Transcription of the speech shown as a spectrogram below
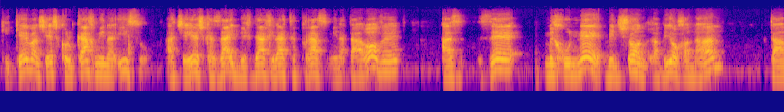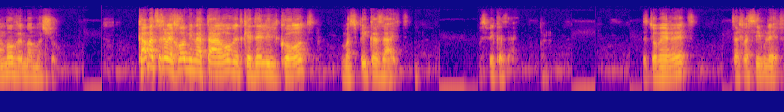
כי כיוון שיש כל כך מן האיסור, עד שיש כזית בכדי אכילת הפרס מן התערובת, אז זה מכונה בלשון רבי יוחנן טעמו וממשו. כמה צריך לאכול מן התערובת כדי ללקוט? מספיק הזית. מספיק הזית. זאת אומרת, צריך לשים לב.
